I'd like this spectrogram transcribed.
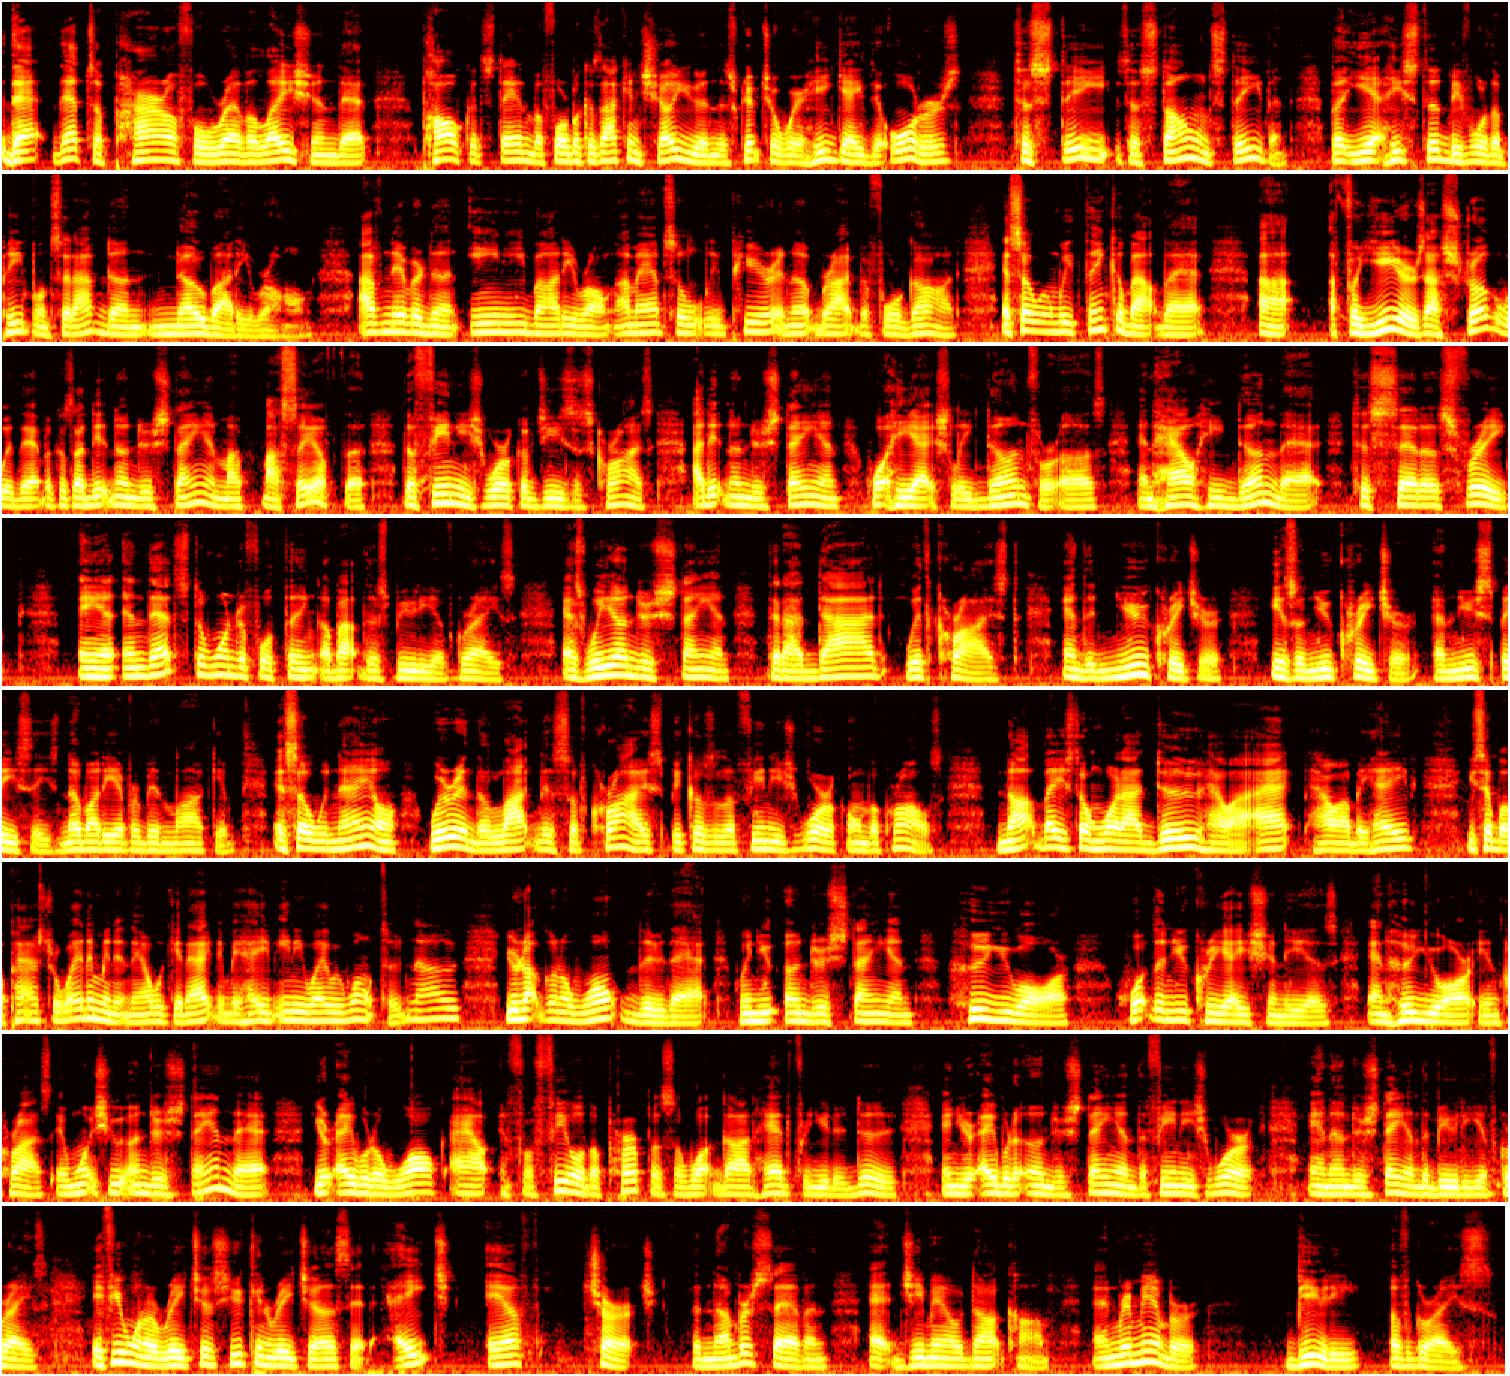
that that's a powerful revelation that Paul could stand before because I can show you in the scripture where he gave the orders to to stone Stephen, but yet he stood before the people and said, "I've done nobody wrong. I've never done anybody wrong. I'm absolutely pure and upright before God." And so when we think about that, uh, for years I struggled with that because I didn't understand my, myself the, the finished work of Jesus Christ. I didn't understand what He actually done for us and how He done that to set us free. And, and that's the wonderful thing about this beauty of grace. As we understand that I died with Christ and the new creature is a new creature, a new species. Nobody ever been like him. And so we now we're in the likeness of Christ because of the finished work on the cross. Not based on what I do, how I act, how I behave. You said, well, Pastor, wait a minute now. We can act and behave any way we want to. No, you're not going to want to do that when you understand who you are, what the new creation is and who you are in Christ. And once you understand that, you're able to walk out and fulfill the purpose of what God had for you to do. And you're able to understand the finished work and understand the beauty of grace. If you want to reach us, you can reach us at hfchurch, the number seven, at gmail.com. And remember, beauty of grace.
